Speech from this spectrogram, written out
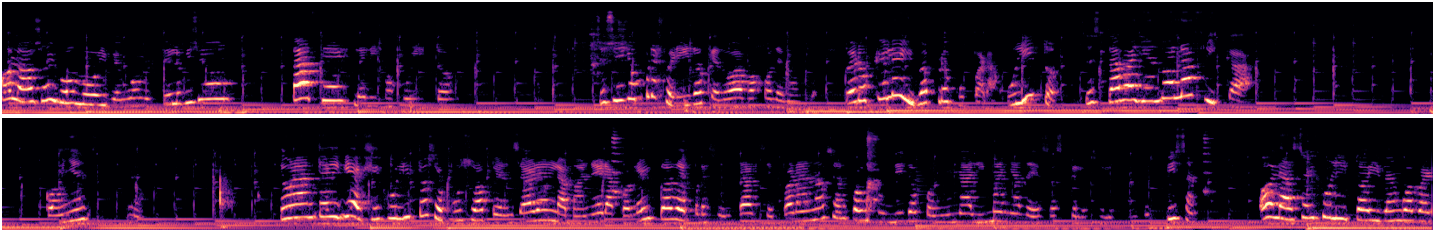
Hola, soy Bombo y vengo a ver televisión. Pase, le dijo Julito. Su sillón preferido quedó abajo de Bombo. ¿Pero qué le iba a preocupar a Julito? Se estaba yendo al África. Coñens, no. El viaje, Julito se puso a pensar en la manera correcta de presentarse para no ser confundido con una alimaña de esas que los elefantes pisan. Hola, soy Julito y vengo a ver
